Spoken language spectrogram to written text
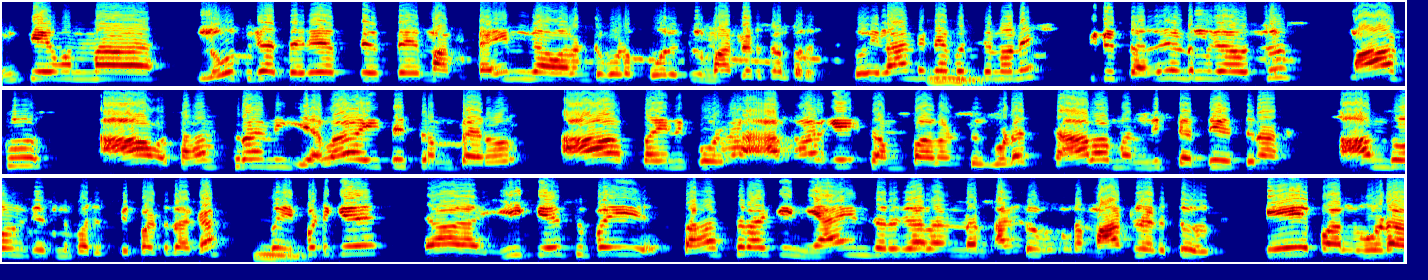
ఇంకేమన్నా లోతుగా దర్యాప్తు చేస్తే మాకు టైం కావాలంటూ కూడా పోలీసులు మాట్లాడుతుంటారు సో ఇలాంటి Hmm. నేపథ్యంలోనే ఇటు తల్లిదండ్రులు కావచ్చు మాకు ఆ సహస్రాన్ని ఎలా అయితే చంపారో ఆ అబ్బాయిని కూడా అలాగే చంపాలంటూ కూడా చాలా మంది పెద్ద ఎత్తున ఆందోళన చేసిన పరిస్థితి పడ్డదాకా. సో ఉమ్. ఇప్పటికే ఈ కేసుపై సహస్రాకి న్యాయం జరగాలన్న అంటూ కూడా మాట్లాడుతూ కే పాల్ కూడా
